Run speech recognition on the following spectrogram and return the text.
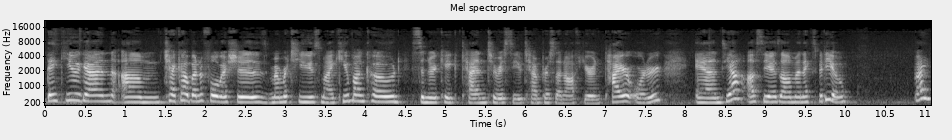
Thank you again. Um, check out Bunniful Wishes. Remember to use my coupon code Cyndercake10 to receive 10% off your entire order. And yeah, I'll see you guys all in my next video. Bye!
